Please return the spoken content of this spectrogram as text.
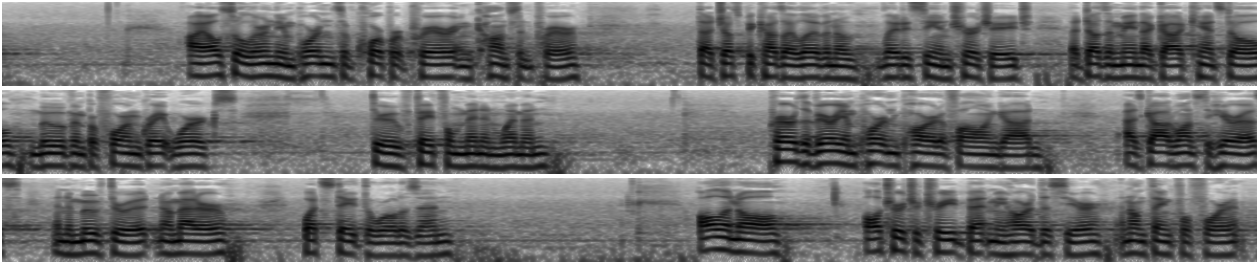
I also learned the importance of corporate prayer and constant prayer that just because I live in a Laodicean church age, that doesn't mean that God can't still move and perform great works through faithful men and women. Prayer is a very important part of following God, as God wants to hear us and to move through it no matter what state the world is in. All in all, All Church Retreat bent me hard this year, and I'm thankful for it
